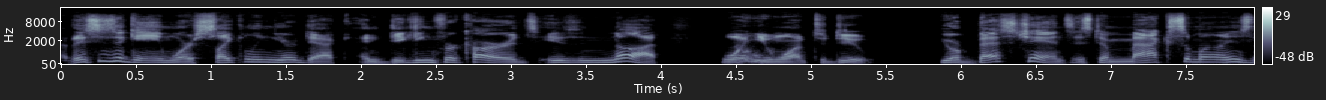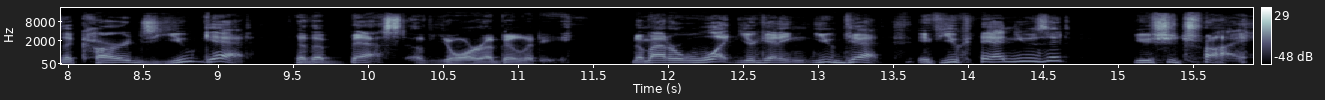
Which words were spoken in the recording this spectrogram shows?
Now, this is a game where cycling your deck and digging for cards is not what you want to do. Your best chance is to maximize the cards you get to the best of your ability. No matter what you're getting, you get. If you can use it, you should try.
